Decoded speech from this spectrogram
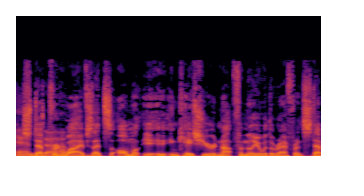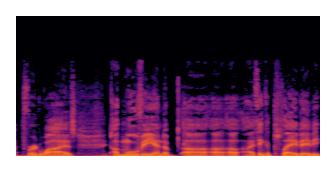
And, Stepford uh, Wives. That's almost, in case you're not familiar with the reference, Stepford Wives, a movie and a, uh, uh, uh, I think a play, maybe,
